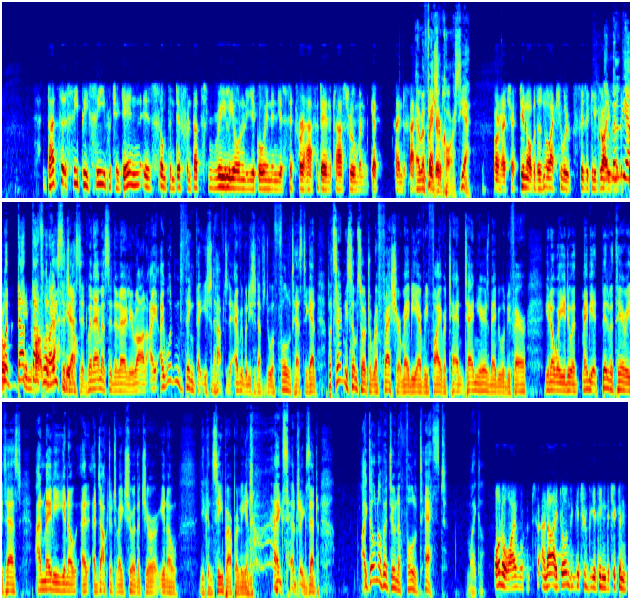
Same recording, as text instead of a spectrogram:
That's a CPC, which again is something different. That's really only you go in and you sit for a half a day in a classroom and get kind of facts A refresher course, yeah. At you. Do you know? But there's no actual physically driving. Well, yeah, but that, that's what I that, you know. suggested when Emma said it earlier on. I, I wouldn't think that you should have to. do- Everybody should have to do a full test again, but certainly some sort of refresher, maybe every five or ten, ten years, maybe would be fair. You know, where you do it, maybe a bit of a theory test, and maybe you know a, a doctor to make sure that you're, you know, you can see properly, and etc. etc. I don't know about doing a full test, Michael. Oh no, I wouldn't, and I don't think it should be a thing that you can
